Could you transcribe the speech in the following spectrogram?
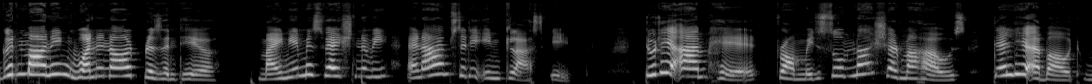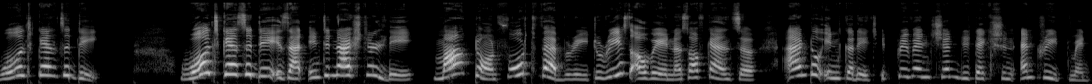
Good morning, one and all present here. My name is Vaishnavi and I am studying in class 8. Today I am here from Somnath Sharma House tell you about World Cancer Day. World Cancer Day is an international day marked on 4th February to raise awareness of cancer and to encourage its prevention, detection and treatment.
